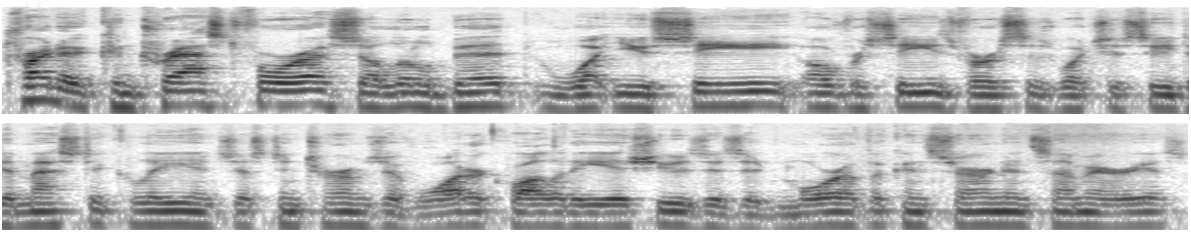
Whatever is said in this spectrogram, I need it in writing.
Try to contrast for us a little bit what you see overseas versus what you see domestically, and just in terms of water quality issues. Is it more of a concern in some areas?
